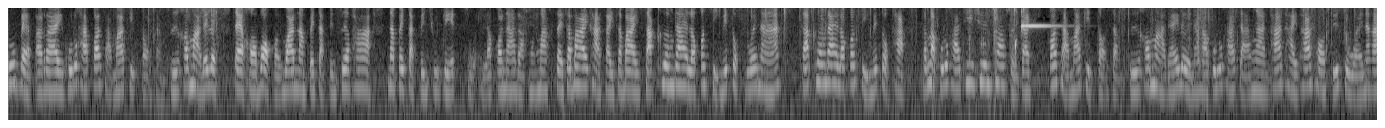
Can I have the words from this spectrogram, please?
รูปแบบอะไร คุณลูกค้าก็สามารถติดต่อสั่งซื้อเข้ามาได้เลย แต่ขอบอกก่อนว่านำไปตัดเป็นเสื้อผ้านำไปตัดเป็นชุดเดรสสวย แล้วก็น่ารักมากๆ ใส่สบายค่ะ ใส่สบายซักเครื่องได้แล้วก็สีไม่ตกด้วยนะซักเครื่องได้แล้วก็สีไม่ตกค่ะสำหรับคุณลูกค้าที่ชื่นชอบสนใจ ก็สามารถติดต่อสั่งซื้อเข้ามาได้เลยนะคะ คุณลูกค้าจ๋างานผ้าไทยผ้าทอสวยๆนะคะ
